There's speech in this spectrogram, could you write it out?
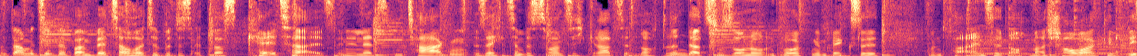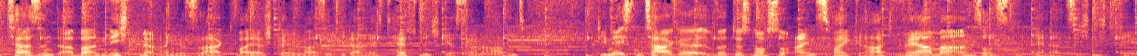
Und damit sind wir beim Wetter. Heute wird es etwas kälter als in den letzten Tagen. 16 bis 20 Grad sind noch drin, dazu Sonne und Wolken im Wechsel und vereinzelt auch mal Schauer. Gewitter sind aber nicht mehr angesagt, war ja stellenweise wieder recht heftig gestern Abend. Die nächsten Tage wird es noch so ein, zwei Grad wärmer, ansonsten ändert sich nicht viel.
